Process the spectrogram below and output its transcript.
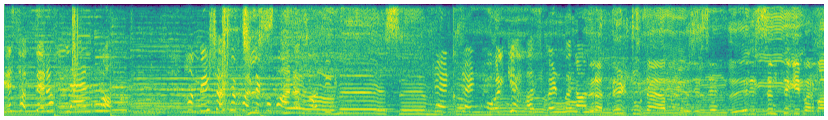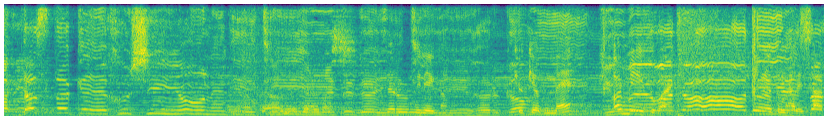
ये सब तेरा प्लान था। हमेशा से पता को मारना चाहती से फ्रेंड फ्रेंड बोल के हस्बैंड बना मेरा दिल टूटा है आपकी वजह से। मेरी ज़िंदगी बर्बाद है। दस्तके खुशियों ने दी थी मिट गई ज़रूर मिलेगा, क्योंकि अब मैं और मेरी दोनों तुम्हारे साथ।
